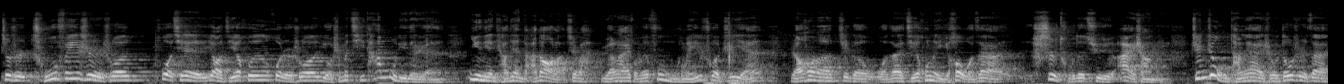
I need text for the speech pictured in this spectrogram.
就是，除非是说迫切要结婚，或者说有什么其他目的的人，硬件条件达到了，是吧？原来所谓父母媒妁之言，然后呢，这个我在结婚了以后，我再试图的去爱上你。真正我们谈恋爱的时候，都是在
